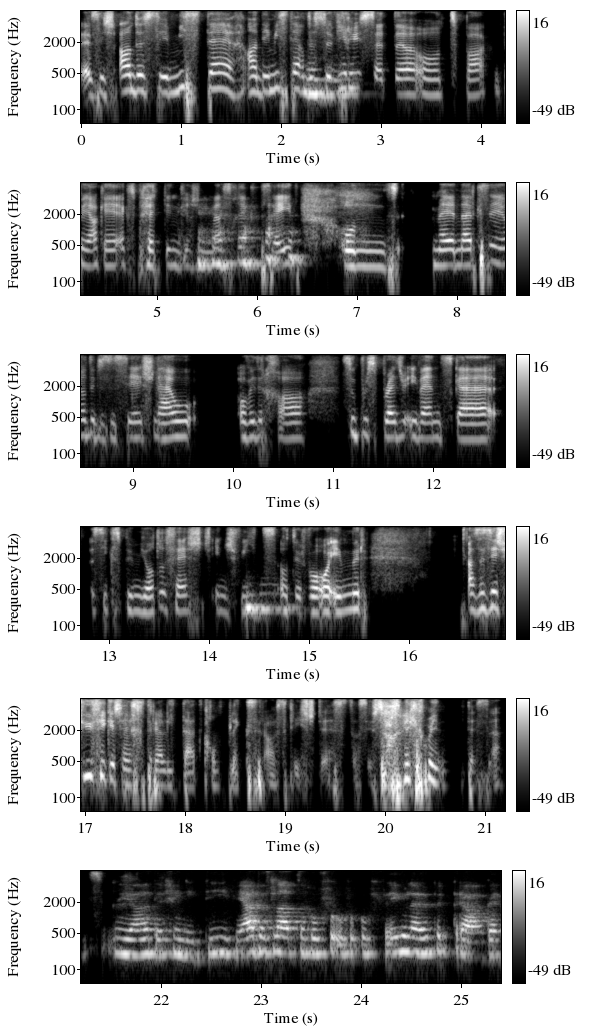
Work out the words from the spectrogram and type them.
es ist un de ces mystères, un des mystères de ce mhm. virus, hat äh, auch die BAG-Expertin Virginie Messer gesagt. Und man hat dann gesehen, oder, dass es sehr schnell auch wieder kann Super Spreader Events geben, sei es beim Jodelfest in der Schweiz mhm. oder wo auch immer. Also es ist häufig ist echt die Realität komplexer als Klischees. Das ist so eine Quintessenz. Ja, definitiv. Ja, das lässt sich auf, auf, auf viele übertragen.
